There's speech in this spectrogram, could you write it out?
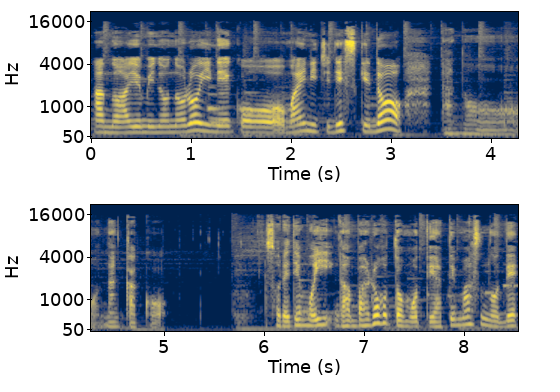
あの歩みの呪いねこう毎日ですけどあのなんかこうそれでもいい頑張ろうと思ってやってますので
